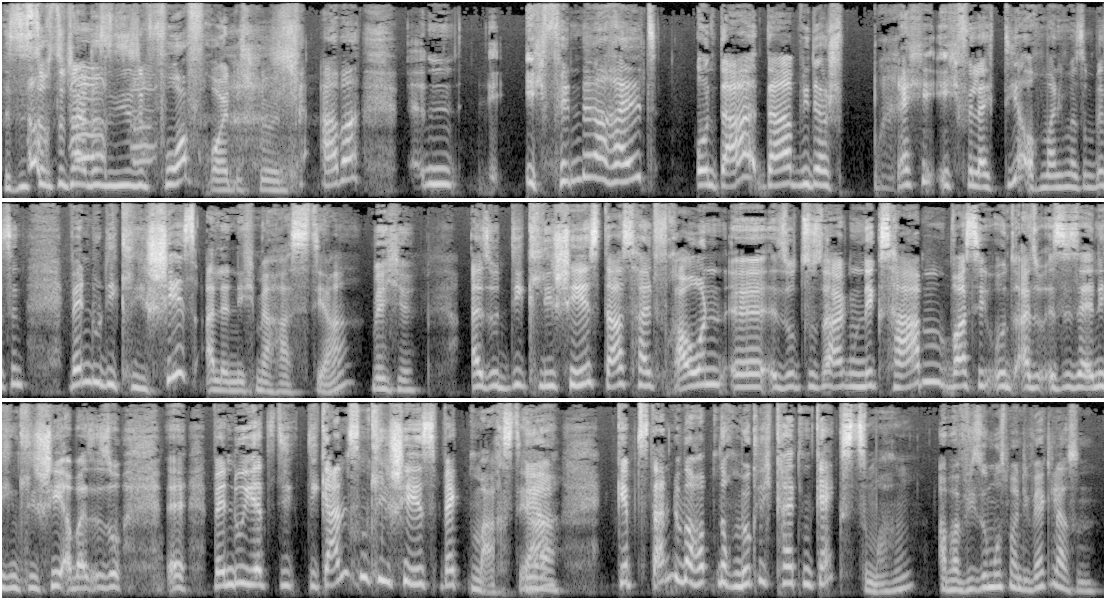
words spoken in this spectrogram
Das ist doch total, das ist diese Vorfreude schön. Aber ähm, ich finde halt, und da, da widers widerspreche ich vielleicht dir auch manchmal so ein bisschen, wenn du die Klischees alle nicht mehr hast, ja? Welche? Also die Klischees, dass halt Frauen äh, sozusagen nichts haben, was sie und also es ist ja nicht ein Klischee, aber es ist so, äh, wenn du jetzt die, die ganzen Klischees wegmachst, ja, Ja. gibt's dann überhaupt noch Möglichkeiten, Gags zu machen? Aber wieso muss man die weglassen?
